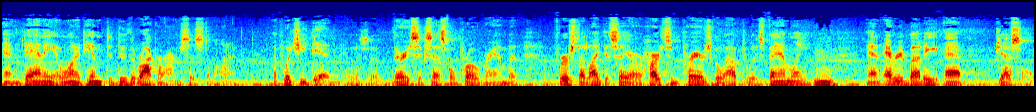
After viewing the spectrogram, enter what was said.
and Danny I wanted him to do the rocker arm system on it, of which he did. It was a very successful program. But first, I'd like to say our hearts and prayers go out to his family and everybody at Jesel,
